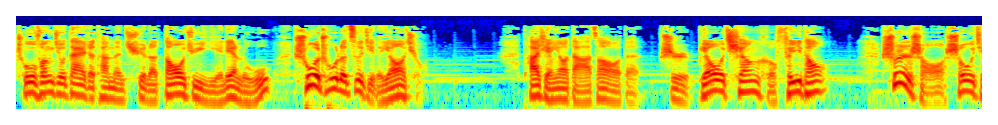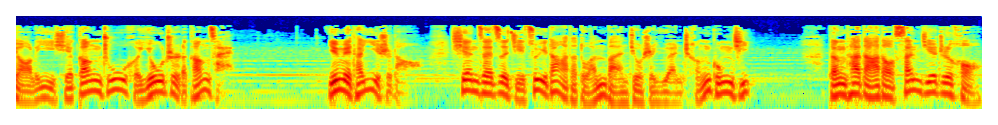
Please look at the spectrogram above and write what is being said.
楚风就带着他们去了刀具冶炼炉，说出了自己的要求。他想要打造的是标枪和飞刀，顺手收缴了一些钢珠和优质的钢材，因为他意识到现在自己最大的短板就是远程攻击。等他达到三阶之后，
